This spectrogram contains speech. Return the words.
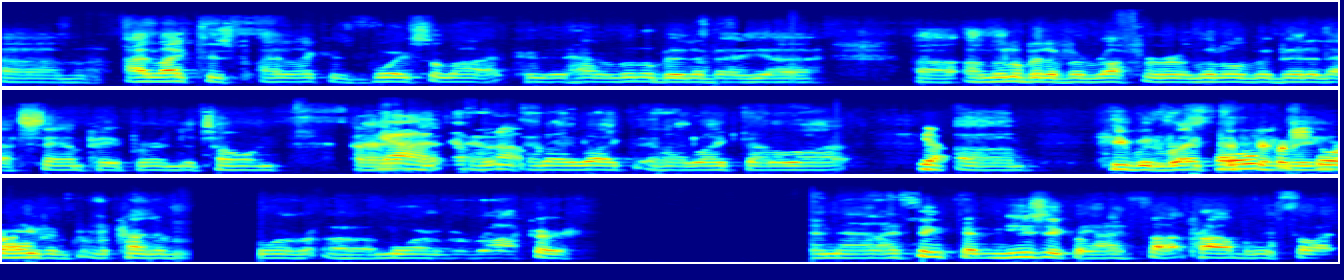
Um, I liked his I like his voice a lot because it had a little bit of a uh, uh, a little bit of a rougher, a little bit of that sandpaper in the tone. And, yeah, and, and, I like and I like that a lot. Yeah. Um, he would write oh, differently. Sure. He would kind of more uh, more of a rocker and that I think that musically, I thought probably thought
